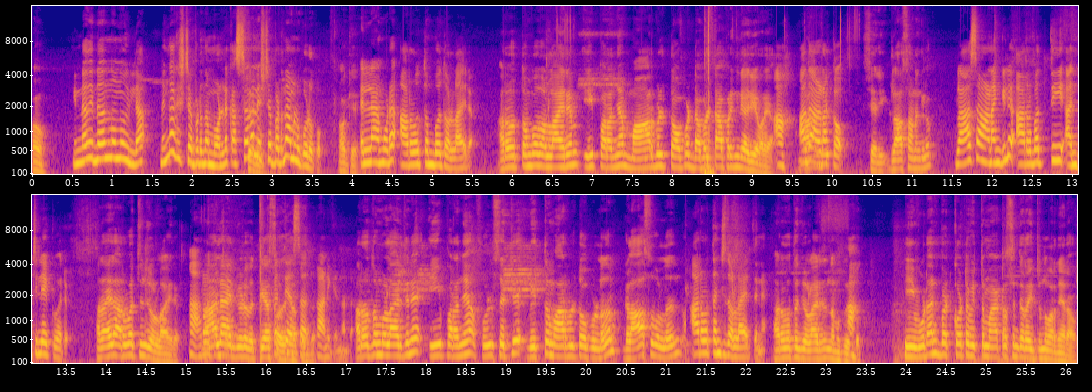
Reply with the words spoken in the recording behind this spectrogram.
ഓ. ഇന്നത് ഇന്നതൊന്നുമില്ല. നിങ്ങൾക്ക് ഇഷ്ടപ്പെടുന്ന മോഡൽ കസ്റ്റമറിന് ഇഷ്ടപ്പെടുന്ന നമ്മൾ കൊടുക്കും. ഓക്കെ. എല്ലാം കൂടെ അറുപത്തൊമ്പത് തൊള്ളായിരം അറുപത്തൊമ്പത് തൊള്ളായിരം ഈ പറഞ്ഞ മാർബിൾ ടോപ്പ് ഡബിൾ ടാപ്പറിങ്ങിന്റെ കാര്യം പറയാം. അതടക്കം ശരി ഗ്ലാസ് ആണെങ്കിലും? ഗ്ലാസ് ആണെങ്കിൽ അറുപത്തി അഞ്ചിലേക്ക് വരും. അതായത് അറുപത്തഞ്ച്. തൊള്ളായിരം നാലായിരം രൂപയുടെ വ്യത്യാസം കാണിക്കുന്നുണ്ട്. അറുപത്തൊമ്പത് തൊള്ളായിരത്തിന് ഈ പറഞ്ഞ full set with marble top ഉള്ളതും ഗ്ലാസ് ഉള്ളതും അറുപത്തഞ്ച് തൊള്ളായിരത്തിന് അറുപത്തഞ്ച് തൊള്ളായിരത്തിന് നമുക്ക് കിട്ടും. ഈ വുഡൻ ബെഡ്കോട്ട് വിത്ത് മാട്രസിന്റെ റേറ്റ് എന്ന് പറഞ്ഞുതരാം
